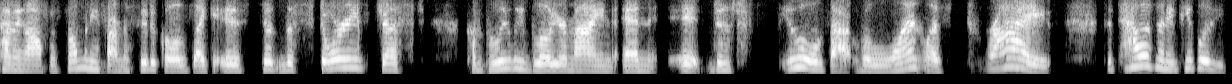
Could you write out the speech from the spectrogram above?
coming off of so many pharmaceuticals, like is the stories just completely blow your mind and it just fuels that relentless drive to tell as many people as you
